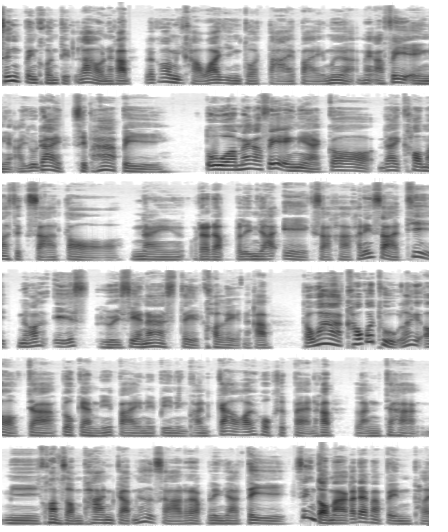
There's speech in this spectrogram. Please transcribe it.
ซึ่งเป็นคนติดเหล้านะครับ แล้วก็มีข่าวว่ายิงตัวตายไปเมื่อแมคอาฟี่เองเนี่ยอายุได้ 15 ปี ตัวแมคอาฟี่เองเนี่ยก็ได้เข้ามาศึกษาต่อในระดับปริญญาเอกสาขาคณิตศาสตร์ที่ Northeast Louisiana State College นะครับ แต่ว่าเขาก็ถูกไล่ออกจากโปรแกรมนี้ไปในปี 1968 นะครับ หลังจากมีความสัมพันธ์กับนักศึกษาระดับปริญญาตรีซึ่งต่อมาก็ได้มาเป็นภรร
